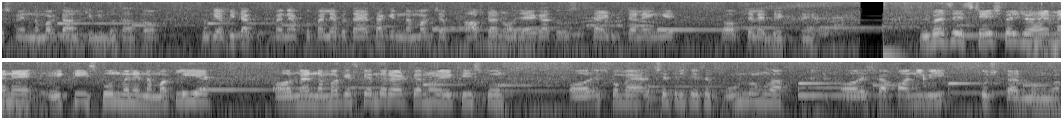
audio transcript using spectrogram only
इसमें नमक डाल के भी बताता हूँ, क्योंकि अभी तक मैंने आपको पहले बताया था कि नमक जब हाफ़ डन हो जाएगा तो उस टाइम डालेंगे तो आप चले देखते हैं। विवर्स स्टेज पर जो है, मैंने एक टीस्पून मैंने नमक ली है, और मैं नमक इसके अंदर ऐड कर रहा हूँ एक टीस्पून और इसको मैं अच्छे तरीके से भून लूँगा, और इसका पानी भी कुछ कर लूँगा।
